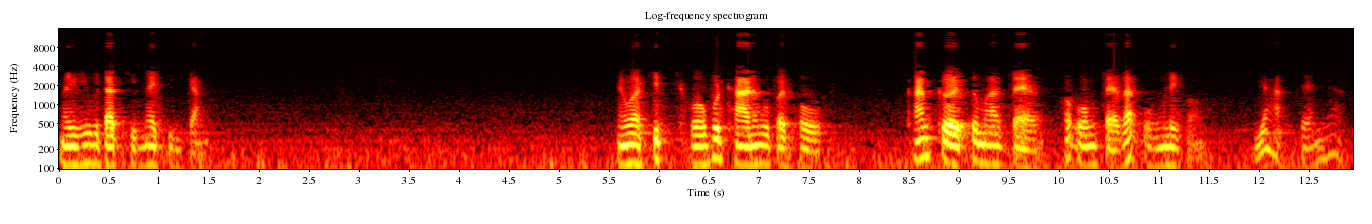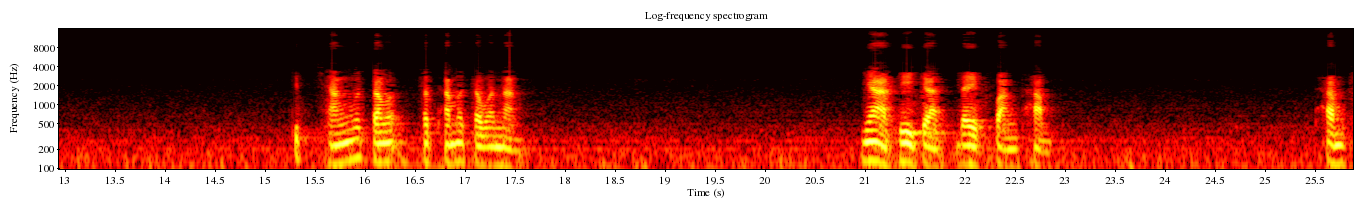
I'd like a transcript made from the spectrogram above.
ในที่พุทธจิตในจริงจังเรียว่าคิดโฉพุทธานุปโภการเกิดขึ้นมาแต่พระองค์แต่ละองค์นี่ก็ยากแสนยาก คิดชังวัตวัธรรมสวนังยากที่จะได้ฟังธรรมทำค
